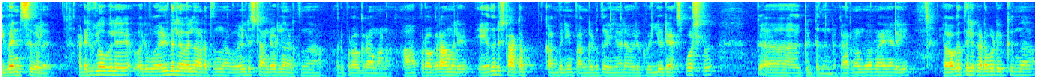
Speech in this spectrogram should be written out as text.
ഇവൻസുകൾ അഡൽ ഗ്ലോബൽ ഒരു വേൾഡ് ലെവലിൽ നടത്തുന്ന വേൾഡ് സ്റ്റാൻഡേർഡിൽ നടത്തുന്ന ഒരു പ്രോഗ്രാമാണ് ആ പ്രോഗ്രാമിൽ ഏതൊരു സ്റ്റാർട്ടപ്പ് കമ്പനിയും പങ്കെടുത്തു കഴിഞ്ഞാൽ അവർക്ക് വലിയൊരു എക്സ്പോഷർ കിട്ടുന്നുണ്ട്. കാരണം എന്ന് പറഞ്ഞു കഴിഞ്ഞാൽ ഈ ലോകത്തിൽ കടപിടിക്കുന്ന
